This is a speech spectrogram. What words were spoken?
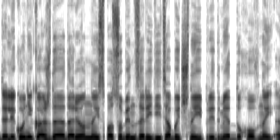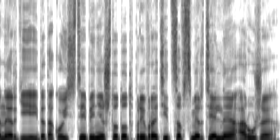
Далеко не каждый одаренный способен зарядить обычный предмет духовной энергией до такой степени, что тот превратится в смертельное оружие.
